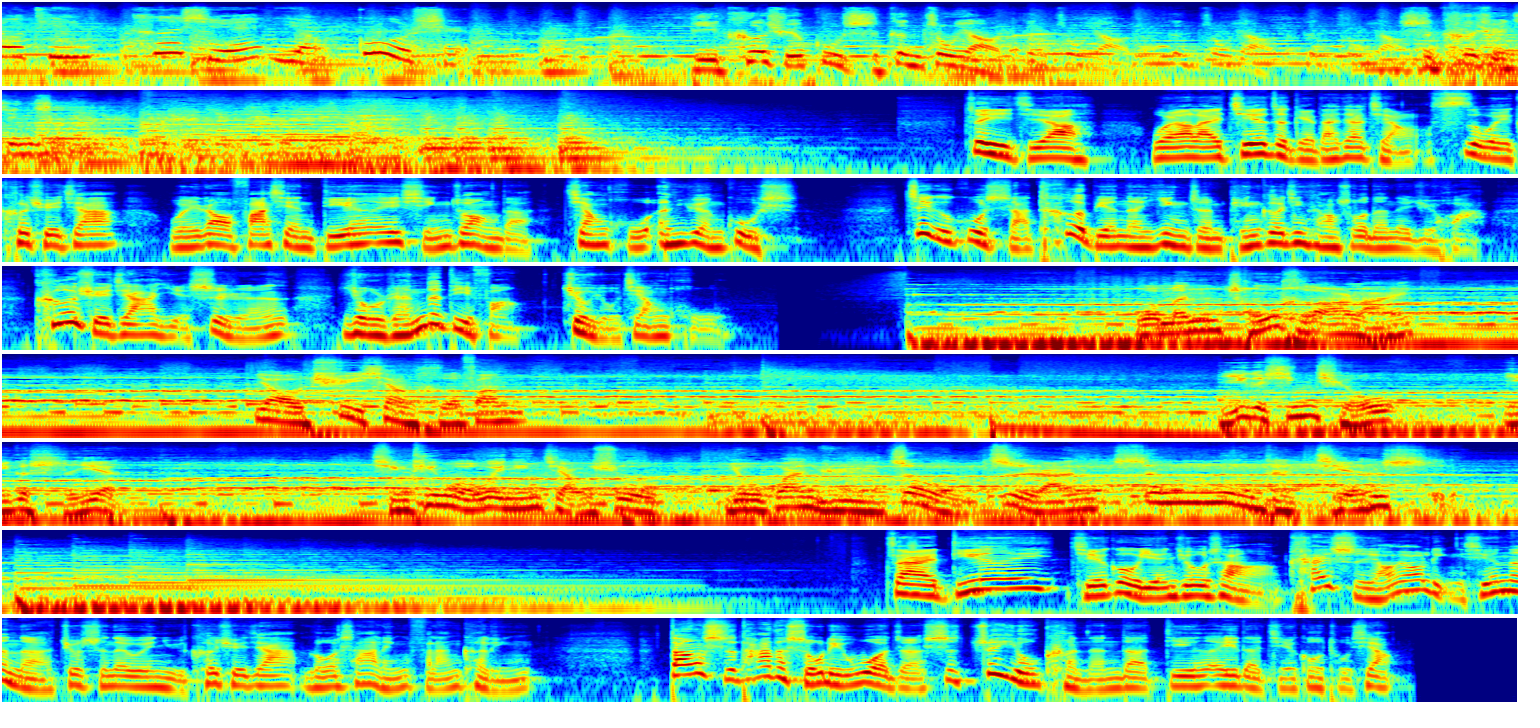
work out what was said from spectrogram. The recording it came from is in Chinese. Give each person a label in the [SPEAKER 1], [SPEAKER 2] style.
[SPEAKER 1] 收听《科学有故事》。
[SPEAKER 2] 比科学故事更重要的，更重要的，更重要的，更重要的是科学精神。
[SPEAKER 3] 这一集啊，我要来接着给大家讲四位科学家围绕发现 DNA 形状的江湖恩怨故事。这个故事啊，特别能印证平哥经常说的那句话：科学家也是人，有人的地方就有江湖。
[SPEAKER 2] 我们从何而来？要去向何方？一个星球，一个实验，请听我为您讲述有关宇宙、自然、生命的简史。
[SPEAKER 3] 在 DNA 结构研究上，开始遥遥领先的呢，就是那位女科学家罗莎琳·富兰克林。当时他的手里握着是最有可能的 DNA 的结构图像，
